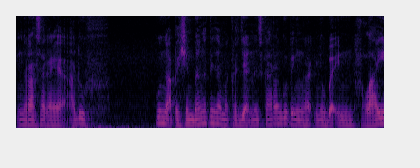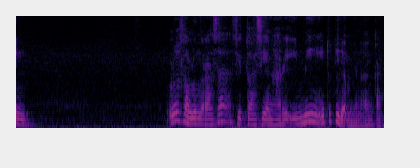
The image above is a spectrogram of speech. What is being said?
ngerasa kayak aduh gue nggak passion banget nih sama kerjaan ini. Sekarang gue pengen nyobain hal lain. Lo selalu ngerasa situasi yang hari ini itu tidak menyenangkan.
